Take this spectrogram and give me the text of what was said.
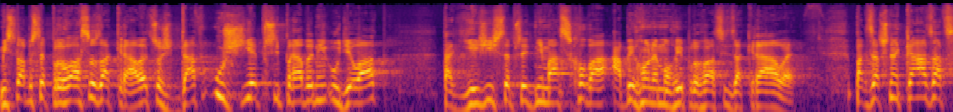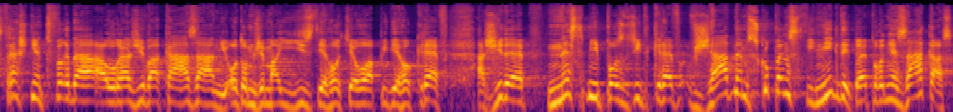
Místo, aby se prohlásil za krále, což Dav už je připravený udělat, tak Ježíš se před nima schová, aby ho nemohli prohlásit za krále. Pak začne kázat strašně tvrdá a uraživá kázání o tom, že mají jíst jeho tělo a pít jeho krev. A židé nesmí pozdřít krev v žádném skupenství, nikdy, to je pro ně zákaz.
